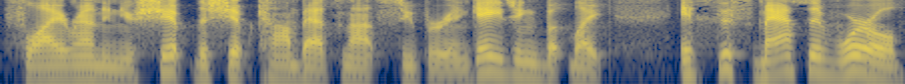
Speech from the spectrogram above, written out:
fly around in your ship. The ship combat's not super engaging, but like it's this massive world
